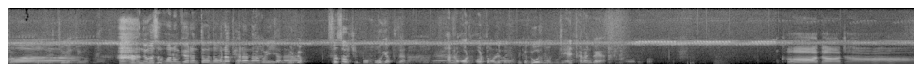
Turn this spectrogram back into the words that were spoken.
와. 이쪽에 지금. 아 누워서 보는 별은 또 너무나 편안하고 아니, 있잖아. 우리가 서서 지금 보면 목이 아프잖아. 하늘 얼- 얼덩 얼레덩. 그러니까 누워서 보면 제일 편한 거야. 가나라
